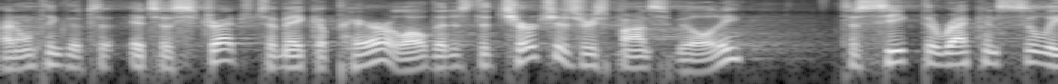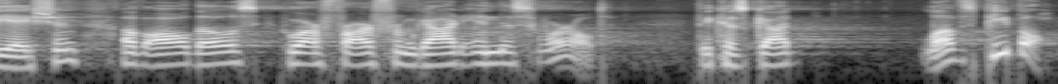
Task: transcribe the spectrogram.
I don't think that it's a stretch to make a parallel that it's the church's responsibility to seek the reconciliation of all those who are far from God in this world. Because God loves people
